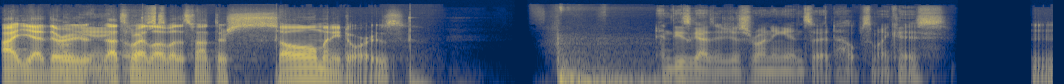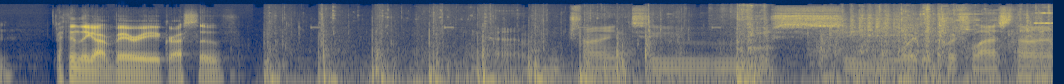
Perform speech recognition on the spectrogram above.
Uh, yeah, there. The That's what I love about this map. There's so many doors. And these guys are just running in, so it helps my case. Mm. I think they got very aggressive. Okay, I'm trying to see where they pushed last time.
